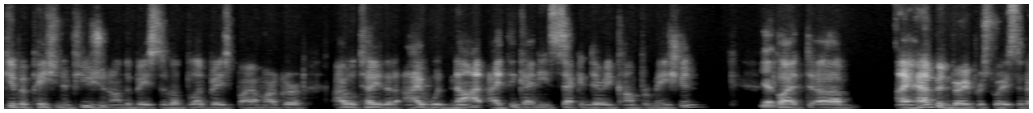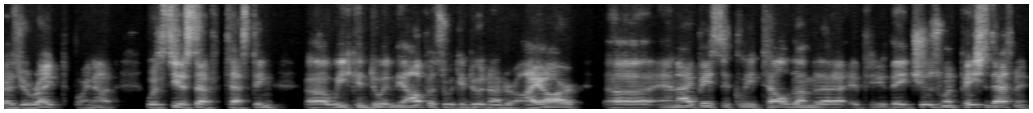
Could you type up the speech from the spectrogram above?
give a patient infusion on the basis of a blood-based biomarker. I will tell you that I would not. I think I need secondary confirmation. Yep. But um, I have been very persuasive, as you're right to point out, with CSF testing. Uh, we can do it in the office or we can do it under IR. Uh, and I basically tell them that if you they choose when patients ask me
